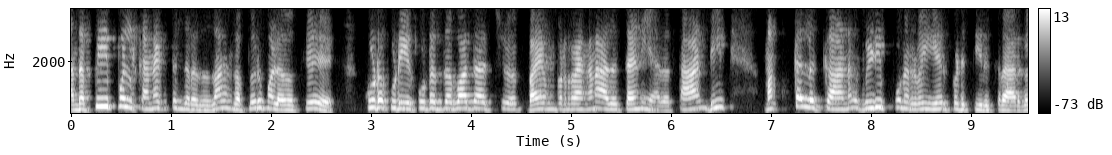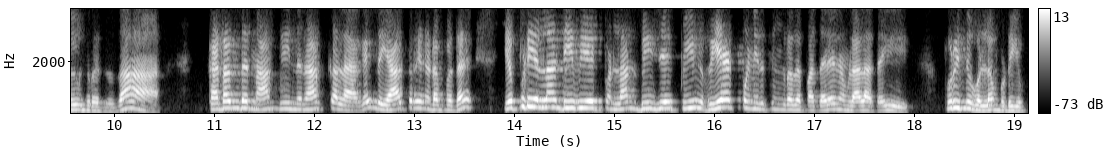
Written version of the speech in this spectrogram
அந்த பீப்புள் கனெக்ட்ங்கிறது தான் இங்க பெருமளவுக்கு கூடக்கூடிய கூட்டத்தை பார்த்து பயப்படுறாங்கன்னா அது தனி. அதை தாண்டி மக்களுக்கான விழிப்புணர்வை ஏற்படுத்தி இருக்கிறார்கள்ங்கிறது தான் கடந்த நான்கு இந்த நாட்களாக இந்த யாத்திரை நடப்பதை எப்படி எல்லாம் டிவியேட் பண்ணலாம்னு பிஜேபி ரியாக்ட் பண்ணிருக்குங்கிறத பார்த்தாலே நம்மளால அதை புரிந்து கொள்ள முடியும்.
